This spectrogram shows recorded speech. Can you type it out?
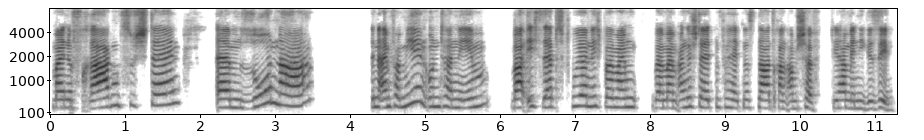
meine Fragen zu stellen. Ähm, so nah in einem Familienunternehmen war ich selbst früher nicht bei meinem, bei meinem Angestelltenverhältnis nah dran am Chef. Den haben wir nie gesehen.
